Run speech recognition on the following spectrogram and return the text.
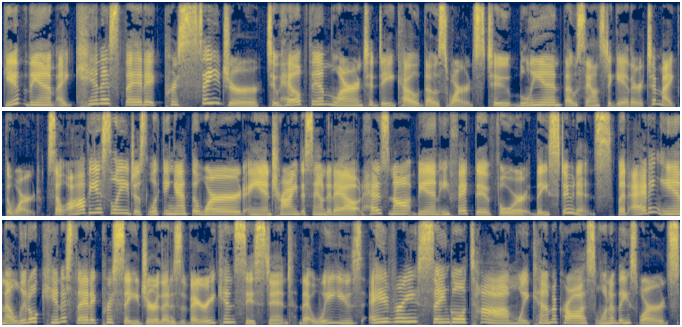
give them a kinesthetic procedure to help them learn to decode those words, to blend those sounds together to make the word. So, obviously, just looking at the word and trying to sound it out has not been effective for these students. But adding in a little kinesthetic procedure that is very consistent that we use every single time we come across one of these words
